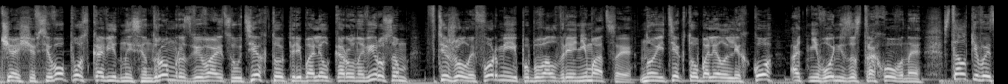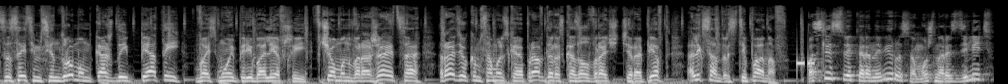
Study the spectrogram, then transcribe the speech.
Чаще всего постковидный синдром развивается у тех, кто переболел коронавирусом в тяжелой форме и побывал в реанимации. Но и те, кто болел легко, от него не застрахованы. Сталкивается с этим синдромом каждый пятый, восьмой переболевший. В чем он выражается, радио «Комсомольская правда» рассказал врач-терапевт Александр Степанов. Последствия коронавируса можно разделить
